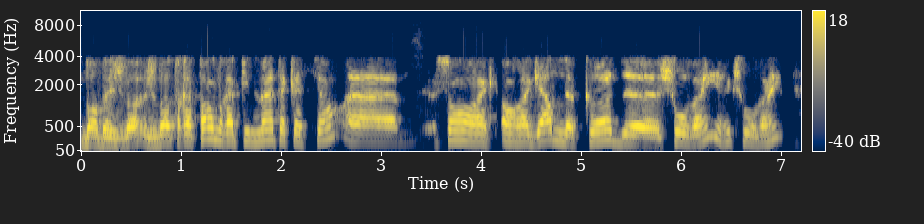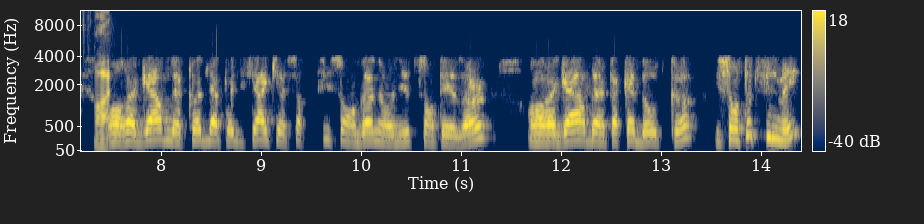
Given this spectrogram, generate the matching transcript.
Bon, ben, je vais, je vais te répondre rapidement à ta question. Euh, si on, re- on regarde le cas de Chauvin, Éric Chauvin, Ouais. on regarde le cas de la policière qui a sorti son gun au lieu de son taser, on regarde un paquet d'autres cas. Ils sont tous filmés.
